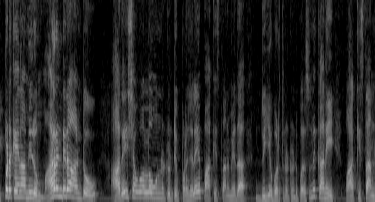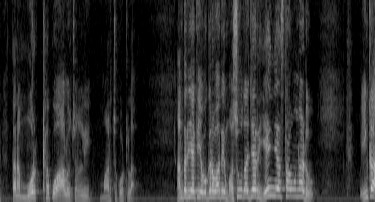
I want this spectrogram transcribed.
ఇప్పటికైనా మీరు మారండిరా అంటూ ఆ దేశంలో ఉన్నటువంటి ప్రజలే పాకిస్తాన్ మీద దుయ్యబడుతున్నటువంటి పరిస్థితి కానీ పాకిస్తాన్ తన మూర్ఖపు ఆలోచనల్ని మార్చుకోట్ల అంతర్జాతీయ ఉగ్రవాది మసూద్ అజర్ ఏం చేస్తూ ఉన్నాడు? ఇంకా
